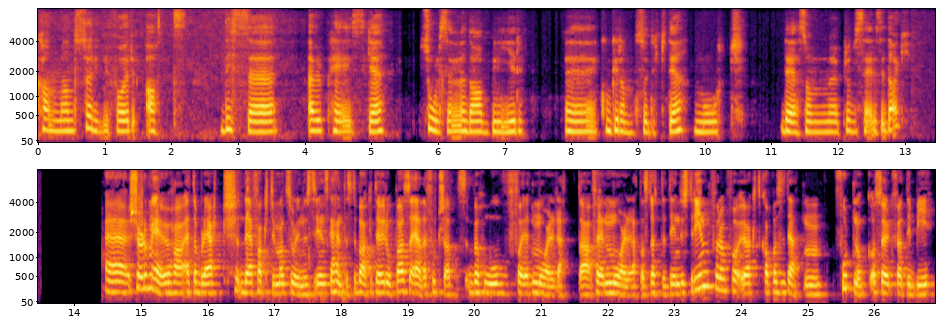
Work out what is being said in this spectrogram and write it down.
kan man sørge for at disse europeiske solcellene da blir eh, konkurransedyktige mot det som produseres i dag? Eh, selv om EU har etablert det faktum at solindustrien skal hentes tilbake til Europa, så er det fortsatt behov for, målrettet, for en målretta støtte til industrien for å få økt kapasiteten fort nok og sørge for at de blir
